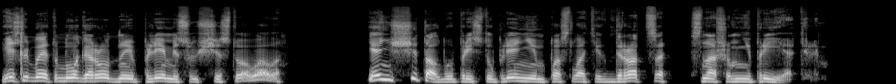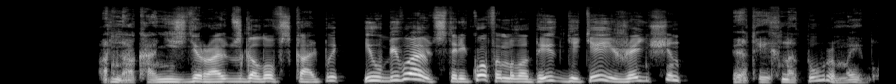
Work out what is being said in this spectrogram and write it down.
Если бы это благородное племя существовало, я не считал бы преступлением послать их драться с нашим неприятелем. Однако они сдирают с голов скальпы и убивают стариков и молодых, детей и женщин. Это их натура, Мейбл.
